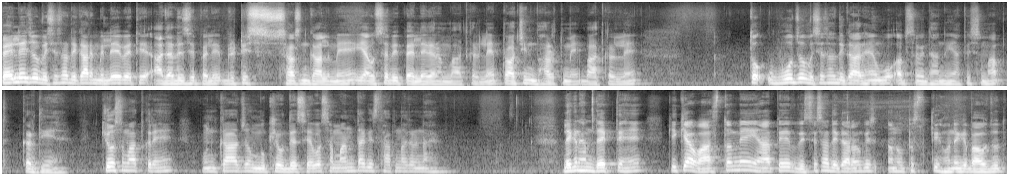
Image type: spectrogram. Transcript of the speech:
पहले जो विशेषाधिकार मिले हुए थे आज़ादी से पहले, ब्रिटिश शासनकाल में, या उससे भी पहले अगर हम बात कर लें, प्राचीन भारत में बात कर लें तो वो जो विशेषाधिकार हैं, वो अब संविधान ने यहाँ पे समाप्त कर दिए हैं। क्यों समाप्त करें हैं? उनका जो मुख्य उद्देश्य है, वो समानता की स्थापना करना है। लेकिन हम देखते हैं कि क्या वास्तव में यहाँ पे विशेषाधिकारों की अनुपस्थिति होने के बावजूद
